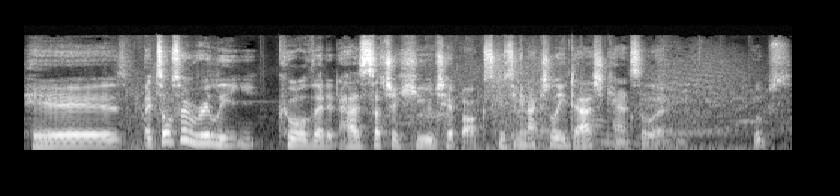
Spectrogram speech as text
His it's also really cool that it has such a huge hitbox because you can actually dash cancel it. Oops.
